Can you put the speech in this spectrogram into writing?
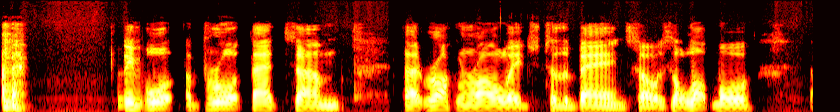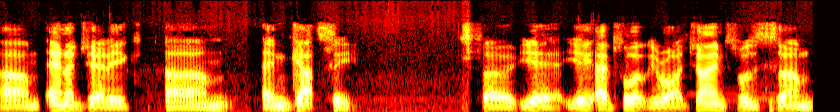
we brought, brought that um, that rock and roll edge to the band. So it was a lot more um, energetic um, and gutsy. So yeah, you're absolutely right. James was um,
